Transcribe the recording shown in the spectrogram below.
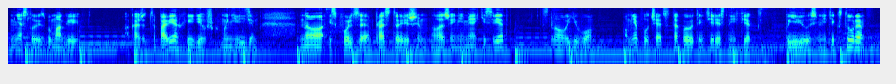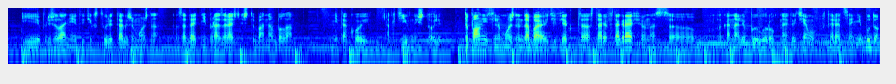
у меня слой с бумагой окажется поверх и девушку мы не видим. Но используя простой режим наложения мягкий свет, снова его, у меня получается такой вот интересный эффект. Появилась у меня текстура, и при желании этой текстуре также можно задать непрозрачность, чтобы она была не такой активный, что ли. Дополнительно можно добавить эффект э, старой фотографии. У нас э, на канале был урок на эту тему, повторяться я не буду.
